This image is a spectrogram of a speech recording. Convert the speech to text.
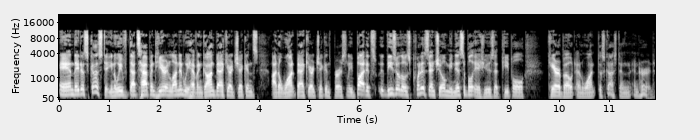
and they discussed it. You know, we've that's happened here in London. We haven't gone backyard chickens. I don't want backyard chickens personally, but it's these are those quintessential municipal issues that people care about and want discussed and, and heard.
